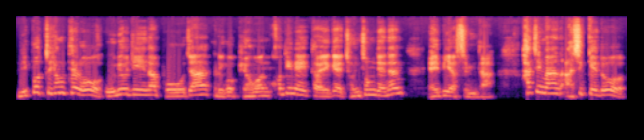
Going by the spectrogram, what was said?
리포트 형태로 의료진이나 보호자 그리고 병원 코디네이터에게 전송되는 앱이었습니다. 하지만 아쉽게도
